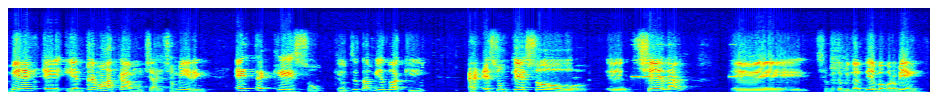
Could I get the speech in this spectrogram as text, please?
Miren, eh, y entremos acá, muchachos. Miren, este queso que ustedes están viendo aquí es un queso eh, cheddar. Eh, se me terminó el tiempo, pero bien.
